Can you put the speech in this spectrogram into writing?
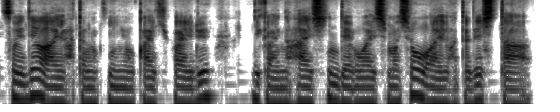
それでは、あいはたの金曜回帰ファイル、次回の配信でお会いしましょう。あゆはたでした。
